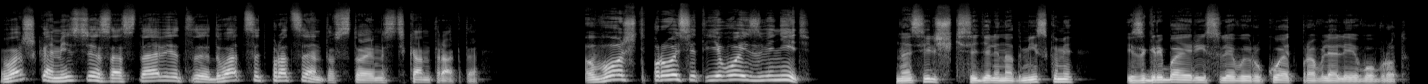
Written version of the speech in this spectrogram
ваша комиссия составит 20% стоимости контракта». «Вождь просит его извинить». Носильщики сидели над мисками и, загребая рис левой рукой, отправляли его в рот.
